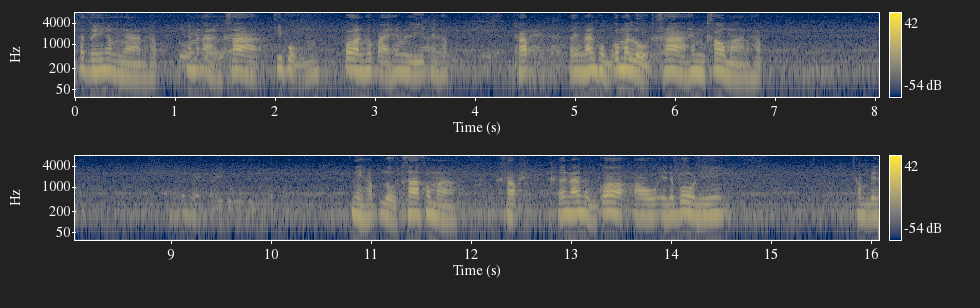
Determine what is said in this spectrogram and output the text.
ถ้าตัวนี้ทำงานครับ ให้มันอ่านค่าที่ผมป้อนเข้าไปให้มัน read นะครับ ครับ หลังจากนั้นผมก็มาโหลดค่าให้มันเข้ามานะครับ นี่ครับ โหลดค่าเข้ามาครับ หลังจากนั้นผมก็เอา enable นี้ทำเป็น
